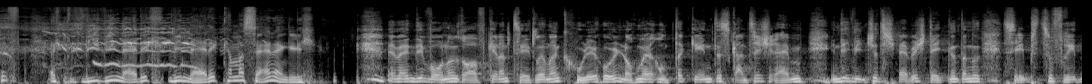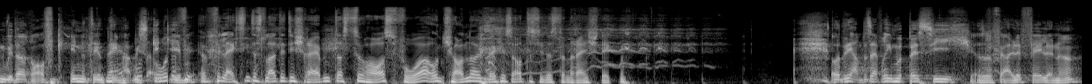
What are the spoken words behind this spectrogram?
wie, wie, neidig, wie neidig kann man sein eigentlich? Wenn wir in die Wohnung raufgehen, einen Zettel und einen Kohle holen, nochmal runtergehen, das ganze Schreiben in die Windschutzscheibe stecken und dann selbst zufrieden wieder raufgehen und dem, dem habe ich es gegeben. Oder vielleicht sind das Leute, die schreiben das zu Hause vor und schauen nur, in welches Auto sie das dann reinstecken. Oder die haben das einfach immer bei sich, also für alle Fälle, ne?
